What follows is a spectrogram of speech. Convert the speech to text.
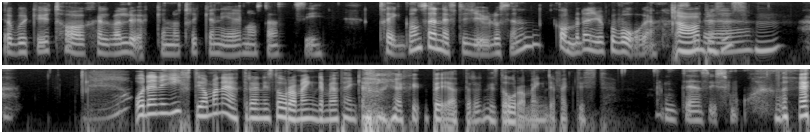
jag brukar ju ta själva löken och trycka ner någonstans i trädgården sen efter jul och sen kommer den ju på våren. Ja, Så precis. Mm. Och den är giftig om man äter den i stora mängder, men jag tänker att man kanske inte äter den i stora mängder faktiskt. Inte ens i små.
